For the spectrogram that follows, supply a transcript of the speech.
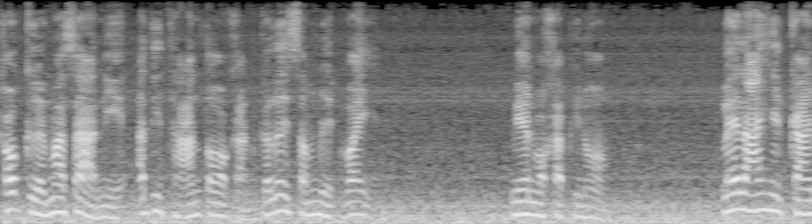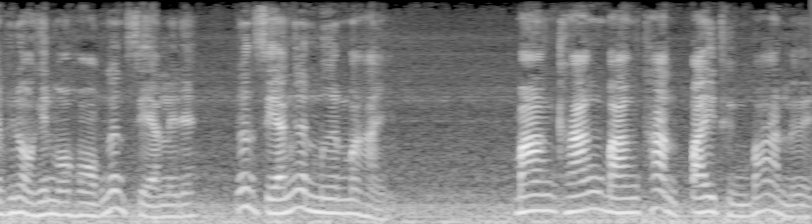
เขาเกิดมาศาสตร์นี่อธิษฐานต่อกันก็เลยสำเร็จไว้เมียนบอกครับพี่น้อง หลายๆเหตุการณ์พี่น้องเห็นหมอหอบเงินเสียนเลยเนี่ยเงินเสียนเงินหมื่นมาให้บางครั้งบางท่านไปถึงบ้านเลย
